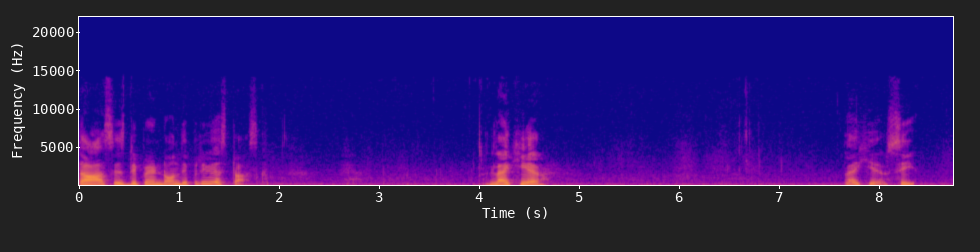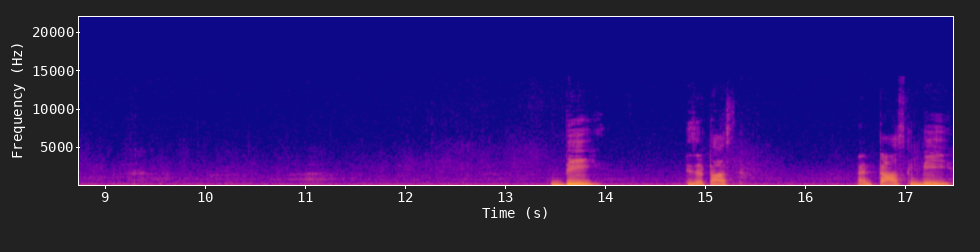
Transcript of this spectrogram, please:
task is depend on the previous task. Like here. Like here see. B is a task and task B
